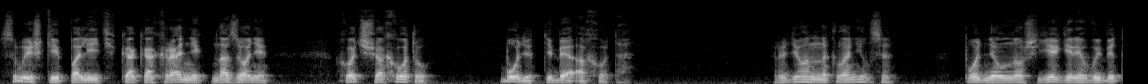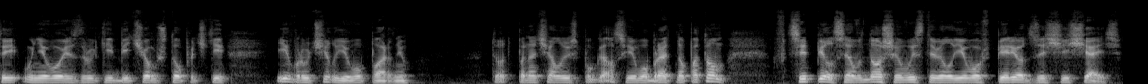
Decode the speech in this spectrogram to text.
с вышки полить, как охранник на зоне. Хочешь охоту? Будет тебе охота. Родион наклонился, поднял нож егеря, выбитый у него из руки бичом штопочки, и вручил его парню. Тот поначалу испугался его брать, но потом вцепился в нож и выставил его вперед, защищаясь.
